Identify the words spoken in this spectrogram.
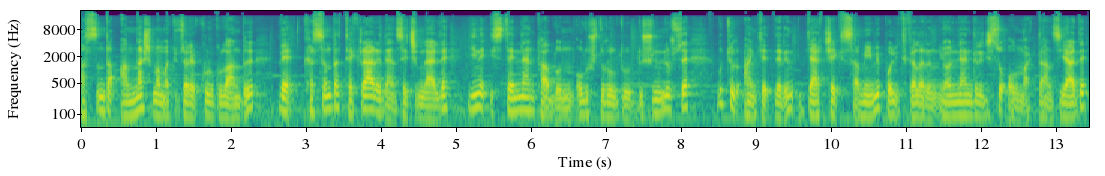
aslında anlaşmamak üzere kurgulandığı ve Kasım'da tekrar eden seçimlerle yine istenilen tablonun oluşturulduğu düşünülürse bu tür anketlerin gerçek samimi politikaların yönlendiricisi olmaktan ziyade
